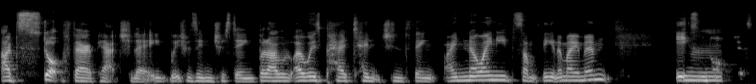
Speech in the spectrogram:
I'd stop therapy actually, which was interesting. But I, I always pay attention to think, I know I need something at the moment. It's mm. not just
